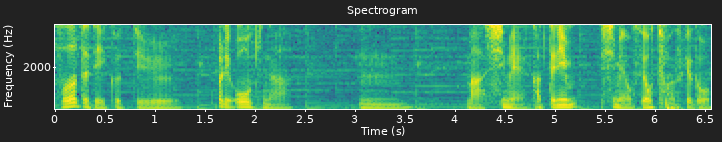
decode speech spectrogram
育てていくっていうやっぱり大きなうんまあ使命勝手に使命を背負ってますけど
